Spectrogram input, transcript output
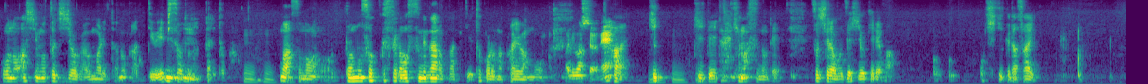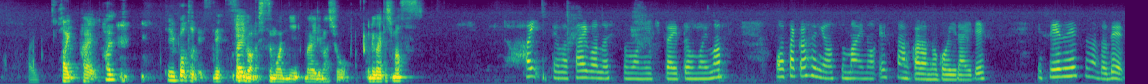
この足元事情が生まれたのかっていうエピソードだったりとか、うんうんまあ、その、どのソックスがおすすめなのかっていうところの会話も、ありましたよね。はい、きうんうん聞いていただけますので、そちらもぜひよければ、お聞きください。はい。はい。はい。ということでですね、最後の質問に参りましょう。お願いいたします。はい。では最後の質問に行きたいと思います。大阪府にお住まいの S さんからのご依頼です。SNS などで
